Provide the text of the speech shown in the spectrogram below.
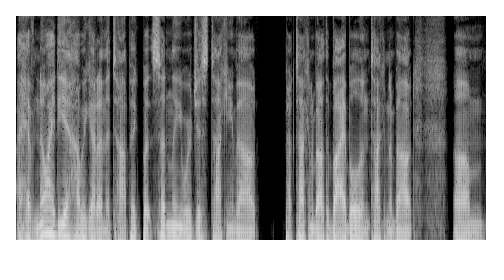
I have no idea how we got on the topic, but suddenly we're just talking about talking about the Bible and talking about um,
